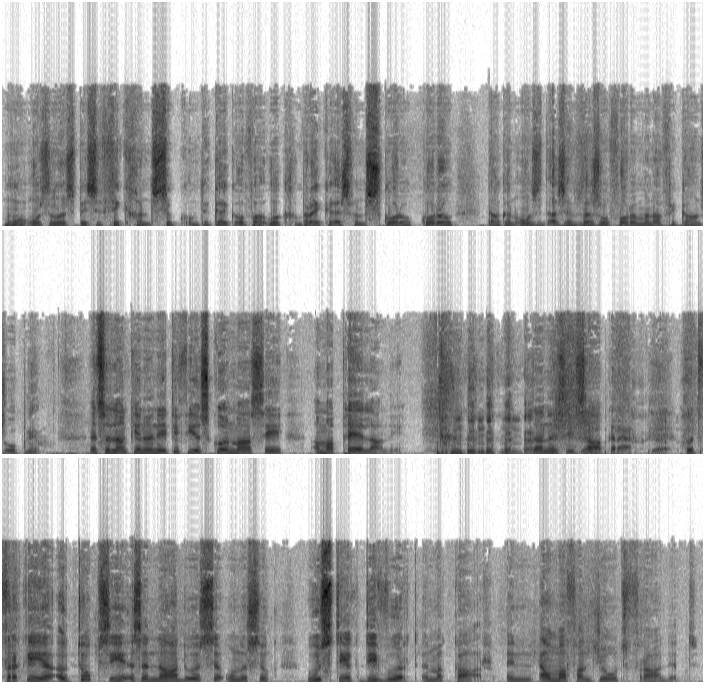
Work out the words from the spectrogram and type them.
maar ons sal nou spesifiek gaan soek om te kyk of daar ook gebruike is van skorro korro, dan kan ons dit as 'n wisselvorm in Afrikaans opneem. En solank jy nou net nie vir jou skoonma sê amapela nie. dan is die saak ja, reg. Ja. Goed, Frikkie, 'n autopsie is 'n nadoose ondersoek. Hoe steek die woord in mekaar? En Elma van George vra dit.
